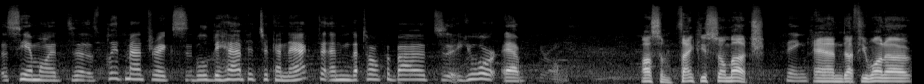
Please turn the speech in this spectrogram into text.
CMO at uh, Splitmetrics. We'll be happy to connect and talk about your app growth. Awesome. Thank you so much. Thank you. And if you want to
